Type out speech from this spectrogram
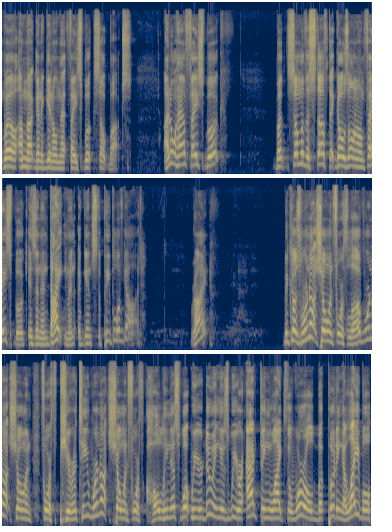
well, I'm not going to get on that Facebook soapbox. I don't have Facebook, but some of the stuff that goes on on Facebook is an indictment against the people of God, right? Because we're not showing forth love, we're not showing forth purity, we're not showing forth holiness. What we are doing is we are acting like the world, but putting a label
